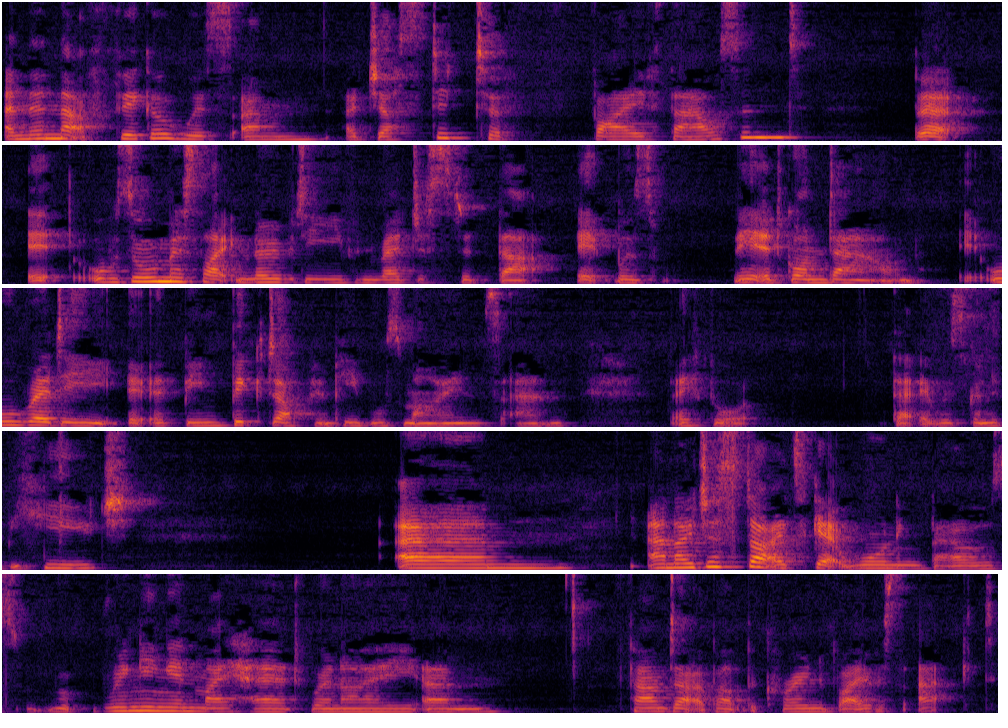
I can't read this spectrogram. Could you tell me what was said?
And then that figure was um, adjusted to 5,000, but it was almost like nobody even registered that it was it had gone down. It already it had been bigged up in people's minds, and they thought that it was going to be huge. Um, and I just started to get warning bells ringing in my head when I um, found out about the Coronavirus Act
